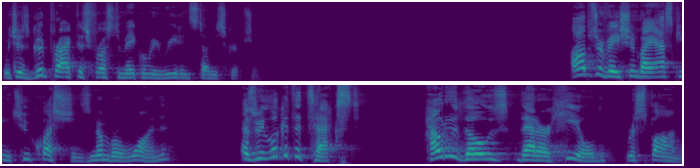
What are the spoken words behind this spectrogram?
which is good practice for us to make when we read and study Scripture. observation by asking two questions. Number one, as we look at the text, how do those that are healed respond?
